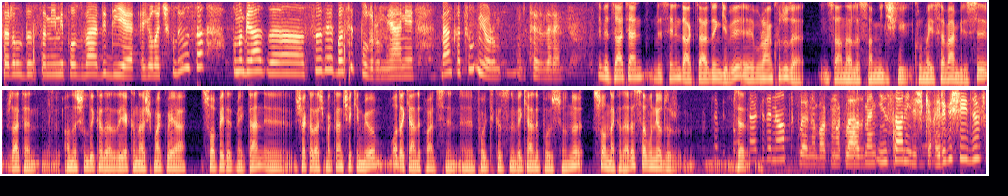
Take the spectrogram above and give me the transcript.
sarıldı, samimi poz verdi diye yola çıkılıyorsa bunu biraz e, sığ ve basit bulurum. Yani ben katılmıyorum bu tezlere. Evet zaten senin de aktardığın gibi e, Burhan Kuzu da insanlarla samimi ilişki kurmayı seven birisi. Zaten anlaşıldığı kadar da yakınlaşmak veya sohbet etmekten, e, şakalaşmaktan çekinmiyor. O da kendi partisinin e, politikasını ve kendi pozisyonunu sonuna kadar da savunuyordur. Tabii son ne yaptıklarına bakmak lazım. Yani insan ilişki ayrı bir şeydir.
